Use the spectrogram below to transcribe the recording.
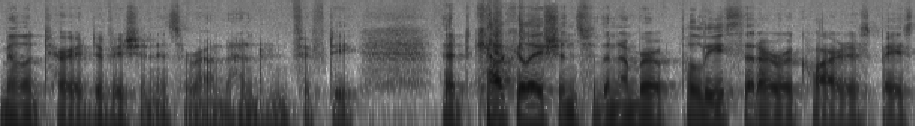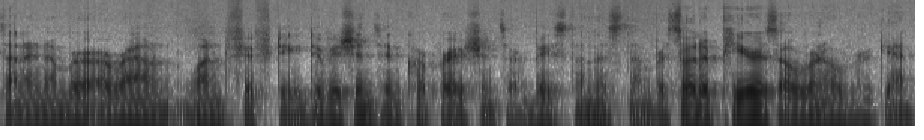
military division is around 150 that calculations for the number of police that are required is based on a number around 150. Divisions and corporations are based on this number, so it appears over and over again.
